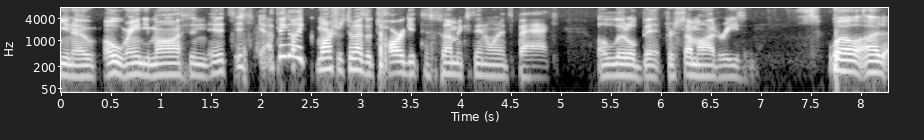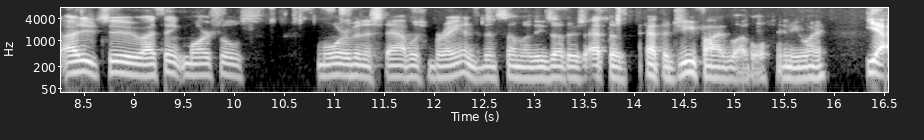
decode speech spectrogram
you know, oh, Randy Moss, and it's, it's. I think like Marshall still has a target to some extent on its back, a little bit for some odd reason. Well, I I do too. I think Marshall's more of an established brand than some of these others at the at the G five level, anyway. Yeah,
